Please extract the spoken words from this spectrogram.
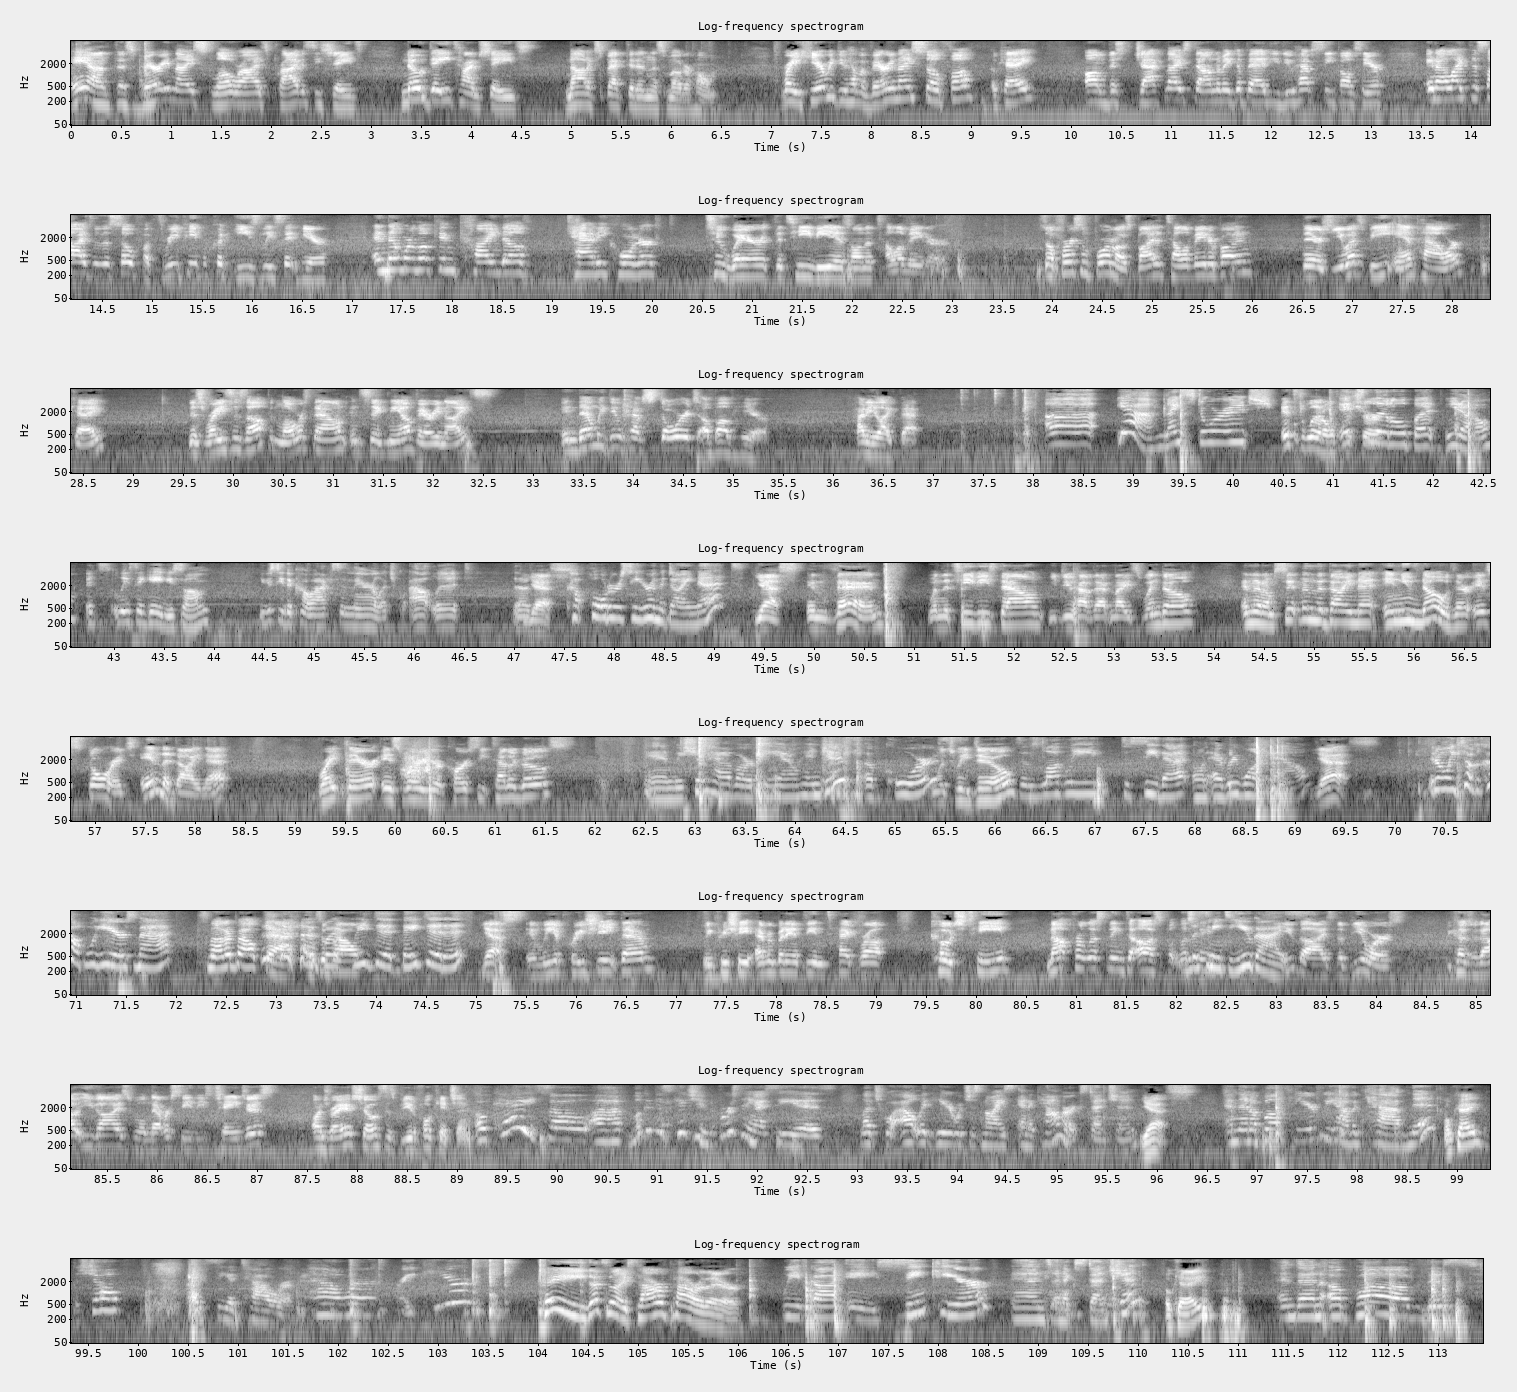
And this very nice slow rise privacy shades. No daytime shades. Not expected in this motorhome. Right here, we do have a very nice sofa, okay? Um, this jackknife's down to make a bed. You do have seatbelts here. And I like the size of the sofa. Three people could easily sit here. And then we're looking kind of catty corner to where the TV is on the televator. So first and foremost, by the televator button, there's USB and power, okay? This raises up and lowers down, insignia, very nice. And then we do have storage above here. How do you like that? Uh, yeah, nice storage. It's little for It's sure. little, but you know, it's at least they gave you some. You can see the coax in there, electrical outlet, the Yes. cup holders here in the dinette. Yes. And then when the TV's down, you do have that nice window. And then I'm sitting in the dinette, and you know there is storage in the dinette. Right there is where your car seat tether goes, And we should have our piano hinges, of course. which we do. So it's lovely to see that on every one now. Yes. It only took a couple years, Matt. It's not about that. It's but about we did. They did it. yes, and we appreciate them. We appreciate everybody at the Entegra coach team, not for listening to us, but listening, Listening to you to guys. you guys, the viewers, because without you guys, we'll never see these changes. Andrea shows this beautiful kitchen. Okay, so uh, look at this kitchen. The first thing I see is electrical outlet here, which is nice, and a counter extension. Yes. And then above here we have a cabinet Okay. with a shelf. I see a tower of power right here. Hey, that's a nice tower of power there. We've got a sink here and an extension. Okay. And then above this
